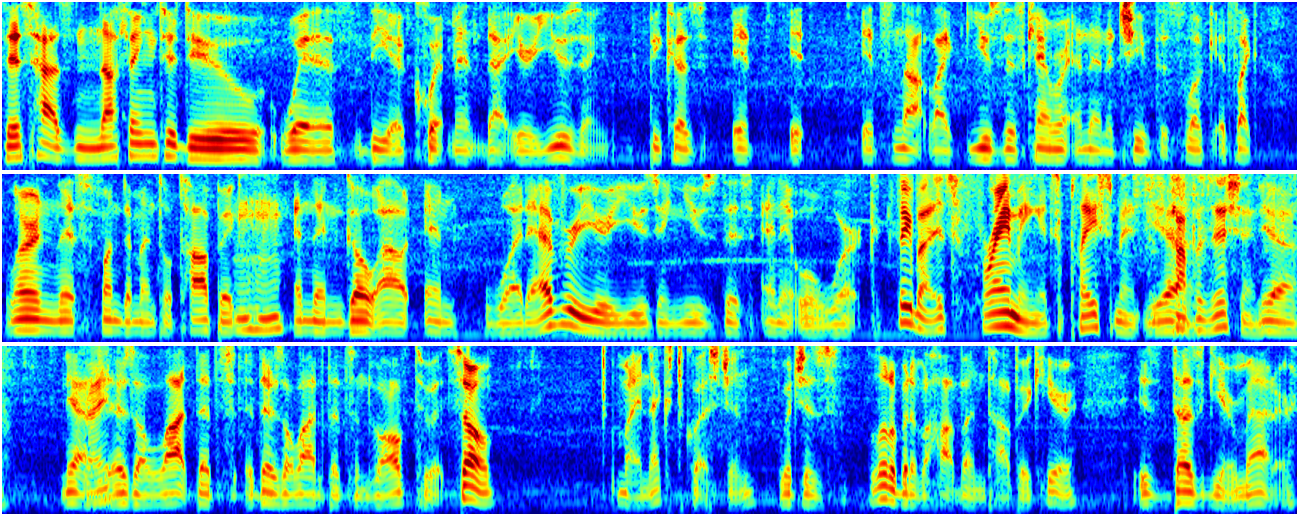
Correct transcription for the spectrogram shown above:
This has nothing to do with the equipment that you're using because it it it's not like use this camera and then achieve this look. It's like learn this fundamental topic Mhm. and then go out and whatever you're using use this and it will work. Think about it. It's framing. It's placement. It's Yeah. composition. Yeah. Yeah, Right? there's a lot that's there's a lot that's involved to it. So, my next question, which is a little bit of a hot button topic here, is does gear matter?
